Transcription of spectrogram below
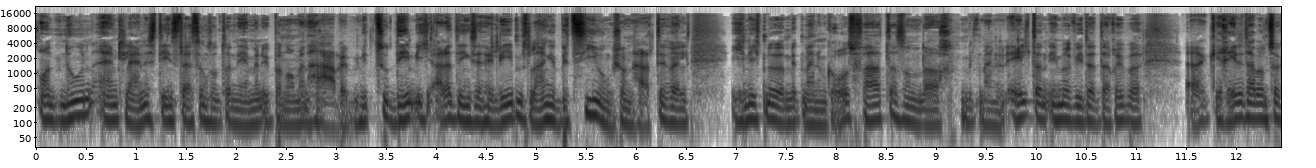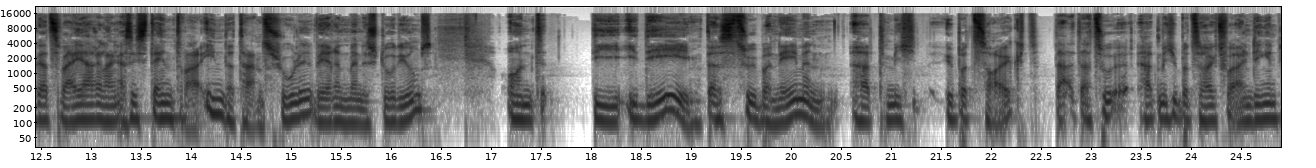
und nun ein kleines Dienstleistungsunternehmen übernommen habe, mit, zu dem ich allerdings eine lebenslange Beziehung schon hatte, weil ich nicht nur mit meinem Großvater, sondern auch mit meinen Eltern immer wieder darüber äh, geredet habe und sogar zwei Jahre lang Assistent war in der Tanzschule während meines Studiums. Und die Idee, das zu übernehmen, hat mich überzeugt, da, dazu hat mich überzeugt vor allen Dingen,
